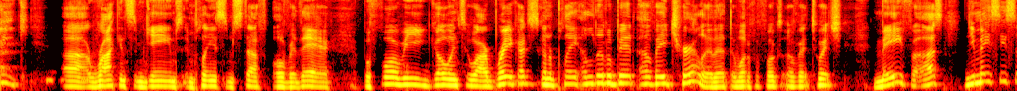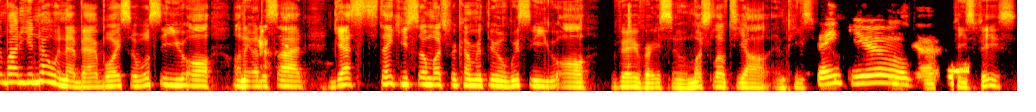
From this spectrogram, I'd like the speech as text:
week, uh, rocking some games and playing some stuff over there. Before we go into our break, I'm just going to play a little bit of a trailer that the wonderful folks over at Twitch made for us. You may see somebody you know in that bad boy, so we'll see you all on the other side. Guests, thank you so much for coming through, and we'll see you all very, very soon. Much love to y'all and peace. Thank you. Peace, peace.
